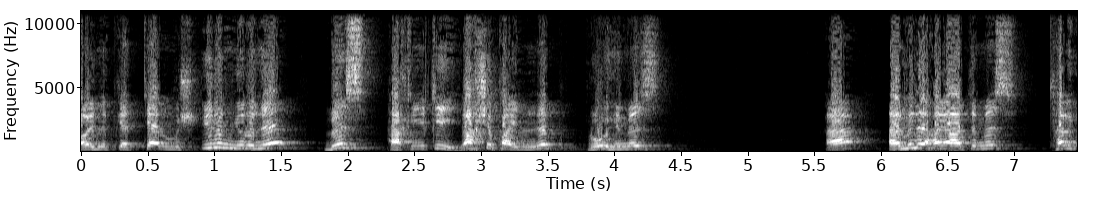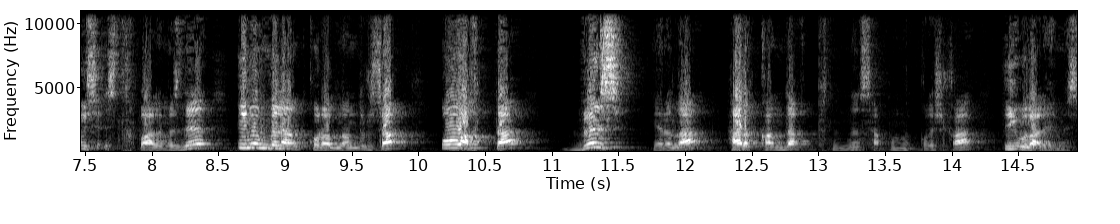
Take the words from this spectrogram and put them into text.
aylanib ketgan mush ilm yo'lini biz haqiqiy yaxshi foydalanib ruhimiz amaliy hayotimiz kelgusi istiqbolimizni ilm bilan qurollantirsak u vaqtda biz yanala har qanday fitnadan saqlanib qolishga ega bo'la olamiz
